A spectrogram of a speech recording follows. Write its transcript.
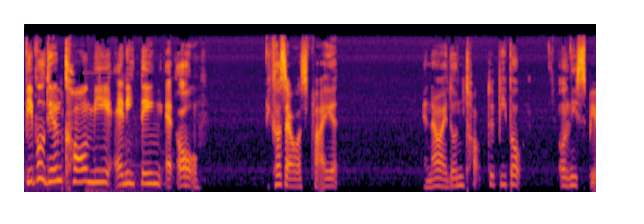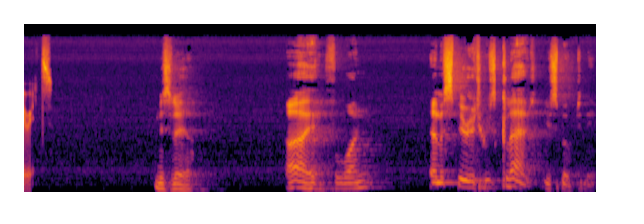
people didn't call me anything at all because I was fired. And now I don't talk to people, only spirits. Miss Leia, I, for one, am a spirit who's glad you spoke to me.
